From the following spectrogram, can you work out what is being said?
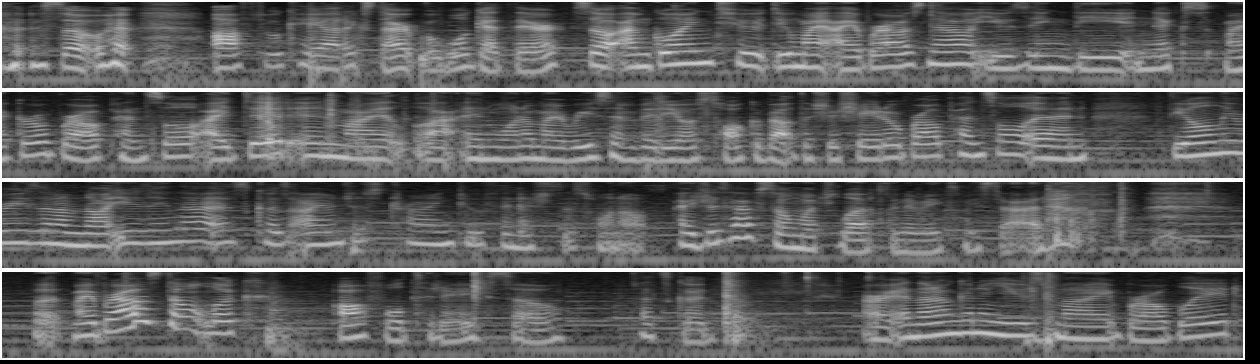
so off to a chaotic start, but we'll get there. So I'm going to do my eyebrows now using the NYX Micro Brow Pencil. I did in my in one of my recent videos talk about the Shiseido Brow Pencil and the only reason I'm not using that is because I'm just trying to finish this one up. I just have so much left and it makes me sad. but my brows don't look awful today, so that's good. Alright, and then I'm going to use my brow blade.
